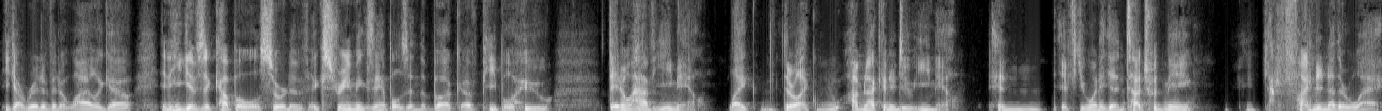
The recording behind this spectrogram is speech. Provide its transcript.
He got rid of it a while ago. And he gives a couple sort of extreme examples in the book of people who they don't have email. Like they're like, I'm not going to do email. And if you want to get in touch with me, you got to find another way.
